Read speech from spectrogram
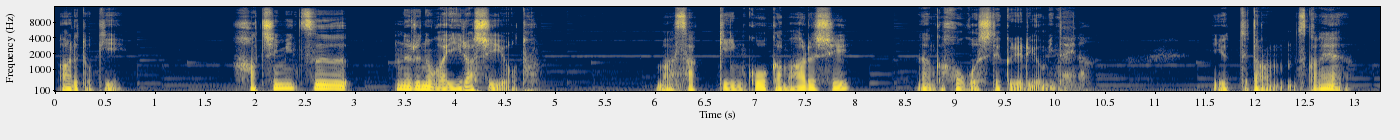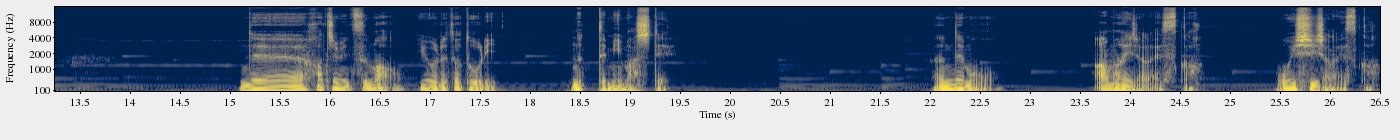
ある時、蜂蜜塗るのがいいらしいよと。まあ殺菌効果もあるし、なんか保護してくれるよみたいな。言ってたんですかね。で、蜂蜜、まあ、言われた通り、塗ってみまして。でも、甘いじゃないですか。美味しいじゃないですか。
